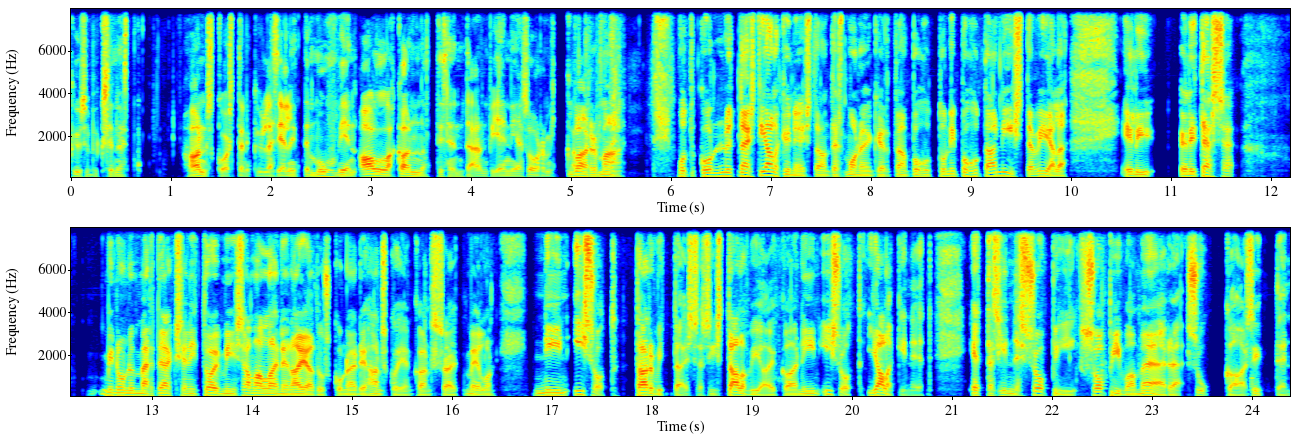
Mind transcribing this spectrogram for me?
kysymyksen näistä hanskoista, niin kyllä siellä niiden muhvien alla kannatti sentään pieniä sormikkaita. Varmaan. Mutta kun nyt näistä jalkineista on tässä moneen kertaan puhuttu, niin puhutaan niistä vielä. Eli, eli tässä minun ymmärtääkseni toimii samanlainen ajatus kuin näiden hanskojen kanssa, että meillä on niin isot tarvittaessa, siis talviaikaa niin isot jalkineet, että sinne sopii sopiva määrä sukkaa sitten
